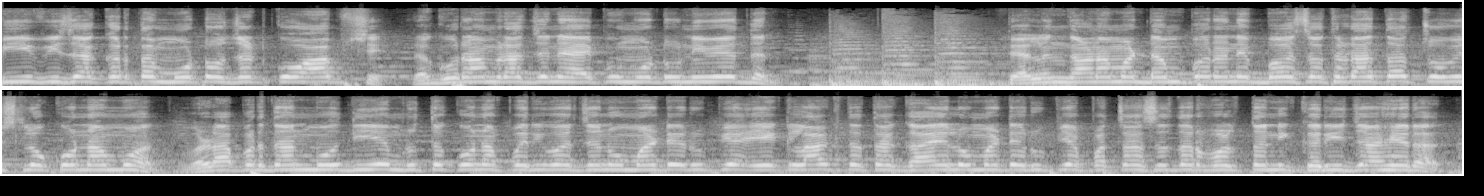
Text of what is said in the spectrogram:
બી વિઝા કરતા મોટો ઝટકો આપશે. રઘુરામ રાજ્યને આપ્યું મોટું નિવેદન. તેલંગાણામાં ડમ્પર અને બસ અથડાતા ચોવીસ લોકોના મોત. વડાપ્રધાન મોદીએ મૃતકોના પરિવારજનો માટે રૂપિયા એક લાખ તથા ઘાયલો માટે રૂપિયા પચાસ હજાર વળતરની કરી જાહેરાત.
